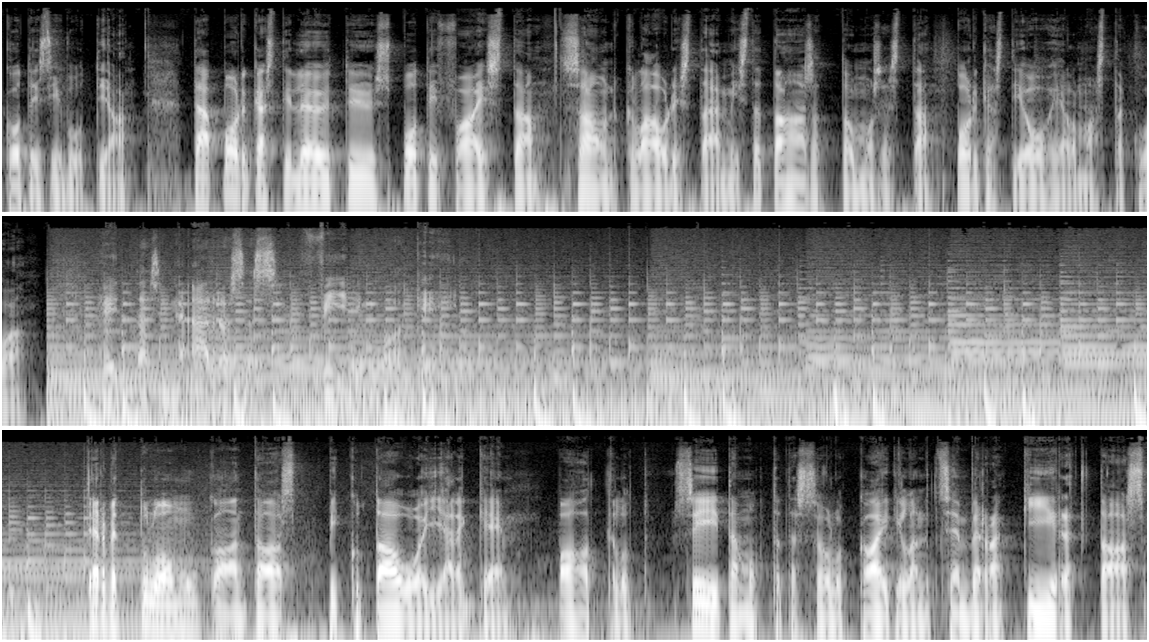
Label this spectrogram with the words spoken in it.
kotisivut. Ja tämä podcasti löytyy Spotifysta, SoundCloudista ja mistä tahansa tuommoisesta podcastiohjelmasta, kun heittää sinne RSS-feedin vaan kehiin. Tervetuloa mukaan taas pikku tauon jälkeen. Pahoittelut siitä, mutta tässä on ollut kaikilla nyt sen verran kiire taas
